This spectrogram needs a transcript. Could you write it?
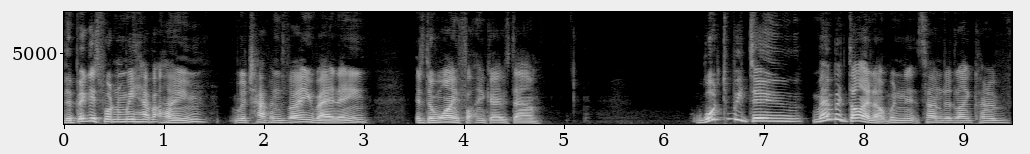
the biggest problem we have at home, which happens very rarely, is the Wi-Fi goes down. What do we do? Remember dial-up when it sounded like kind of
